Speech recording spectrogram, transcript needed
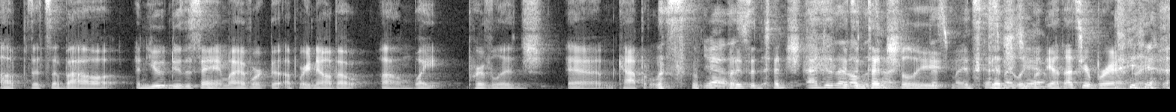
up that's about, and you do the same. I have work up right now about um, white privilege and capitalism. Yeah, but it's intentional. I do that It's all the time. intentionally. That's my- it's that's intentionally. But yeah, that's your brand, right? Yeah.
